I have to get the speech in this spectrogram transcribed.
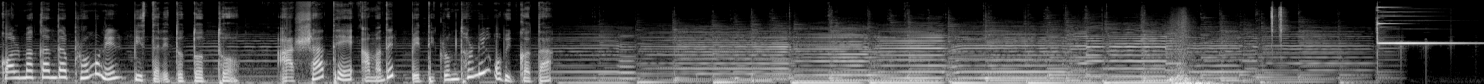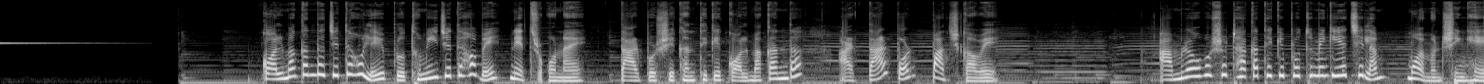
কলমাকান্দা ভ্রমণের বিস্তারিত তথ্য। আর সাথে আমাদের ব্যতিক্রমধর্মী অভিজ্ঞতা। কলমাকান্দা যেতে হলে প্রথমেই যেতে হবে নেত্রকোনায়, তারপর সেখান থেকে কলমাকান্দা আর তারপর পাঁচগাঁওয়ে। আমরা অবশ্য ঢাকা থেকে প্রথমে গিয়েছিলাম ময়মনসিংহে,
